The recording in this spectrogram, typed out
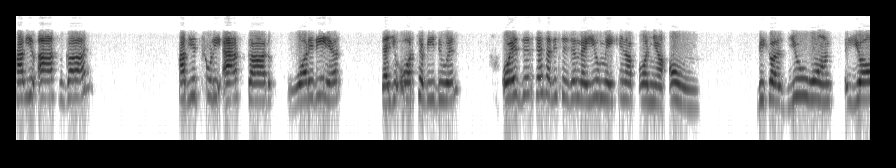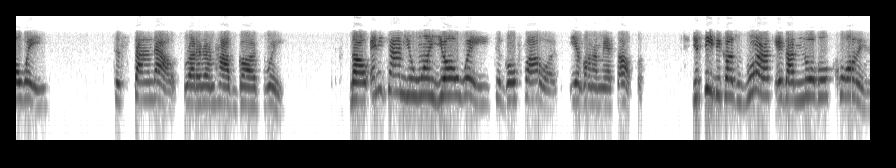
Have you asked God? Have you truly asked God what it is that you ought to be doing? Or is this just a decision that you're making up on your own because you want your way to stand out rather than have God's way? Now, anytime you want your way to go forward, you're going to mess up. You see, because work is a noble calling.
